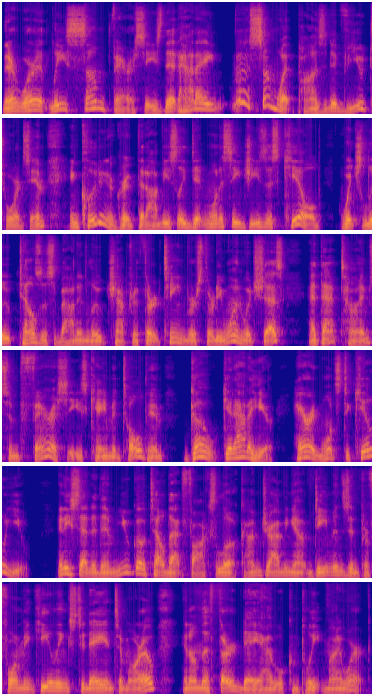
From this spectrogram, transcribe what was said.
there were at least some Pharisees that had a, somewhat positive view towards him, including a group that obviously didn't want to see Jesus killed, which Luke tells us about in Luke chapter 13 verse 31, which says, at that time some Pharisees came and told him, go, get out of here. Herod wants to kill you. And he said to them, You go tell that fox, look, I'm driving out demons and performing healings today and tomorrow, and on the third day I will complete my work.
